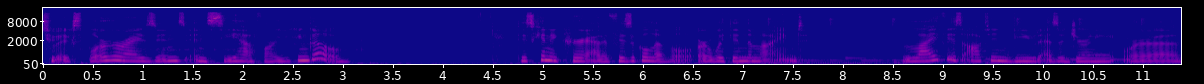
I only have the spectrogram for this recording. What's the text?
to explore horizons and see how far you can go. This can occur at a physical level or within the mind. Life is often viewed as a journey or a,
